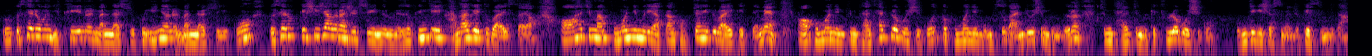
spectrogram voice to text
그리고 또 새로운 귀인을 만날 수 있고 인연을 만날 수 있고 또 새롭게 시작을 하실 수 있는 운에서 굉장히 강하게 들어와 있어요. 어, 하지만 부모님으로 약간 걱정이 들어와 있기 때문에 어, 부모님 좀 잘 살펴보시고 또 부모님 몸수가 안 좋으신 분들은 좀 잘좀 이렇게 둘러보시고 움직이셨으면 좋겠습니다.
